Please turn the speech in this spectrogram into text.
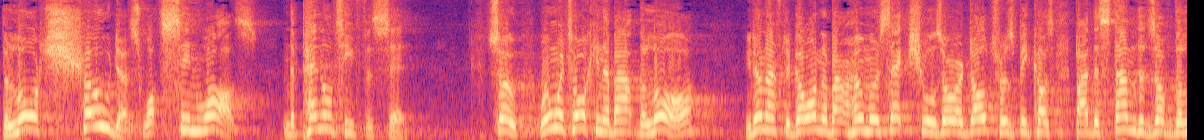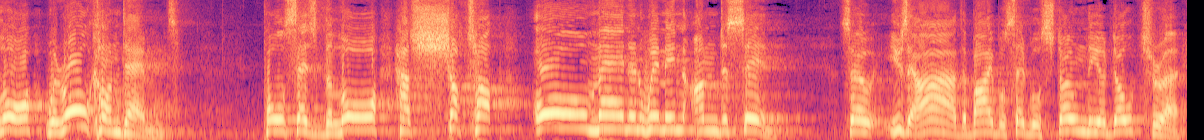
The law showed us what sin was and the penalty for sin. So, when we're talking about the law, you don't have to go on about homosexuals or adulterers because, by the standards of the law, we're all condemned. Paul says the law has shut up all men and women under sin. So you say, ah, the Bible said we'll stone the adulterer,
